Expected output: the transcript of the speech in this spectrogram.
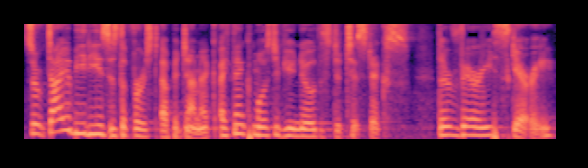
So diabetes is the first epidemic. I think most of you know the statistics. They're very scary.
